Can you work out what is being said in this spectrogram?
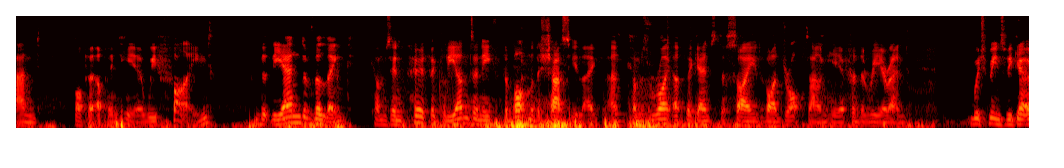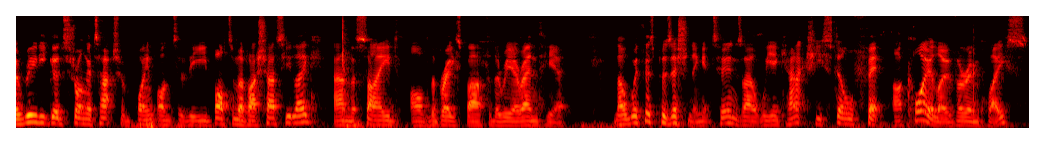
and pop it up in here, we find that the end of the link comes in perfectly underneath the bottom of the chassis leg and comes right up against the side of our drop down here for the rear end which means we get a really good strong attachment point onto the bottom of our chassis leg and the side of the brace bar for the rear end here. Now with this positioning, it turns out we can actually still fit our coilover in place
